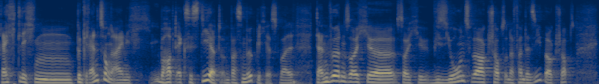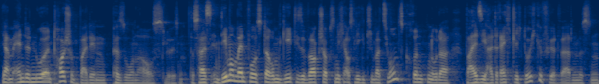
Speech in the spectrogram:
rechtlichen Begrenzungen eigentlich überhaupt existiert und was möglich ist, weil dann würden solche, solche Visionsworkshops oder Fantasieworkshops ja am Ende nur Enttäuschung bei den Personen auslösen. Das heißt, in dem Moment, wo es darum geht, diese Workshops nicht aus Legitimationsgründen oder weil sie halt rechtlich durchgeführt werden müssen,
